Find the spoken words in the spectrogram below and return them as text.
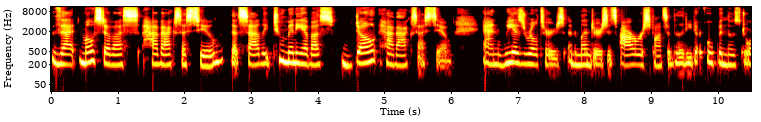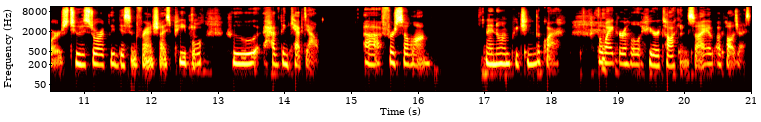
that most of us have access to that sadly too many of us don't have access to. And we as realtors and lenders it's our responsibility to open those doors to historically disenfranchised people who have been kept out uh, for so long. And i know i'm preaching to the choir. The white girl here talking so i apologize.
